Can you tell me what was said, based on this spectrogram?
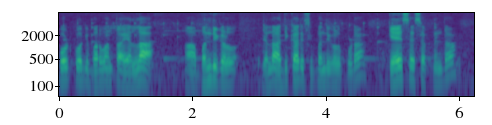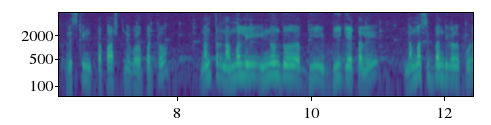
ಕೋರ್ಟ್ಗೆ ಹೋಗಿ ಬರುವಂಥ ಎಲ್ಲ ಬಂದಿಗಳು, ಎಲ್ಲ ಅಧಿಕಾರಿ ಸಿಬ್ಬಂದಿಗಳು ಕೂಡ ಕೆ ಎಸ್ ಎಸ್ ಎಫ್ನಿಂದ ರಿಸ್ಕಿಂಗ್ ತಪಾಸಣೆಗೆ ಒಳಪಟ್ಟು ನಂತರ ನಮ್ಮಲ್ಲಿ ಇನ್ನೊಂದು ಬಿ ಬಿ ಗೇಟಲ್ಲಿ ನಮ್ಮ ಸಿಬ್ಬಂದಿಗಳು ಕೂಡ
